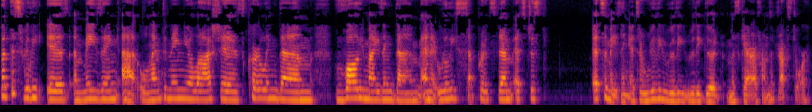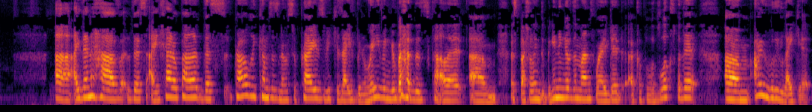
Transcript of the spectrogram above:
But this really is amazing at lengthening your lashes, curling them, volumizing them, and it really separates them. It's just, it's amazing. It's a really, really, really good mascara from the drugstore. Uh, I then have this eyeshadow palette. This probably comes as no surprise because I've been raving about this palette, um, especially in the beginning of the month where I did a couple of looks with it. Um, I really like it.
